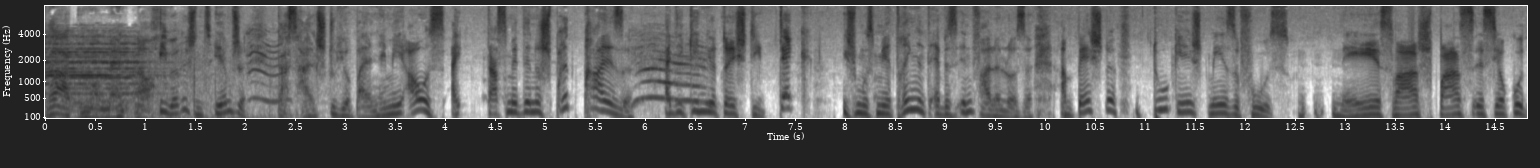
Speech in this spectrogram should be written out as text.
grad einen Moment noch. Übrigens, Irmsche, das haltst du ja bald nämlich aus. Ei, das mit den Spritpreisen, ei, die gehen ja durch die Deck. Ich muss mir dringend etwas infallen lassen. Am besten, du gehst mir so Fuß. Nee, es war Spaß, ist ja gut,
